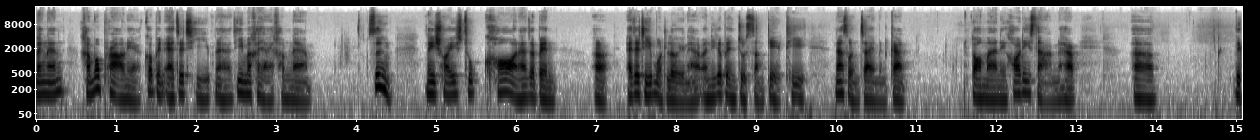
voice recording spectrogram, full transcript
ดังนั้นคำว่า proud เนี่ยก็เป็น adjective นะฮะที่มาขยายคำนาม ซึ่งใน choice ทุกข้อนะจะเป็น adjective หมดเลยนะครับ อันนี้ก็เป็นจุดสังเกตที่น่าสนใจเหมือนกัน ต่อมาในข้อที่ 3 นะครับเอ่อ the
